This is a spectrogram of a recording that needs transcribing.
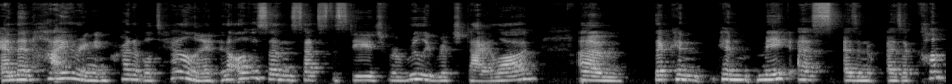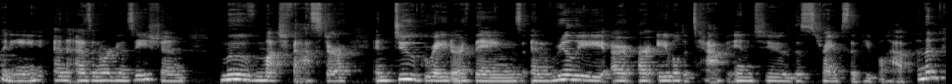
and then hiring incredible talent it all of a sudden sets the stage for a really rich dialogue um, that can can make us as an as a company and as an organization move much faster and do greater things and really are, are able to tap into the strengths that people have. And then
